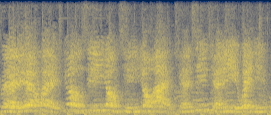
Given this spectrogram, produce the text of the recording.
每月会用心、用情、用爱，全心全意为您服。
